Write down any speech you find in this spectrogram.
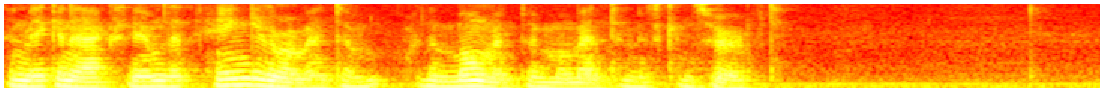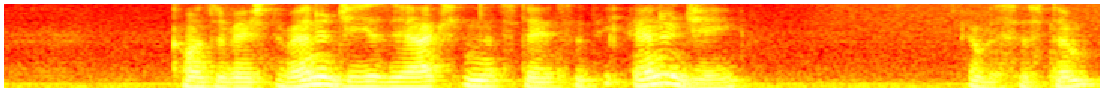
and make an axiom that angular momentum, or the moment of momentum, is conserved. Conservation of energy is the axiom that states that the energy of a system,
